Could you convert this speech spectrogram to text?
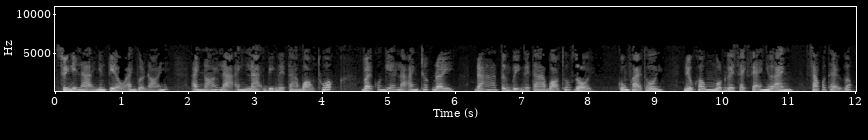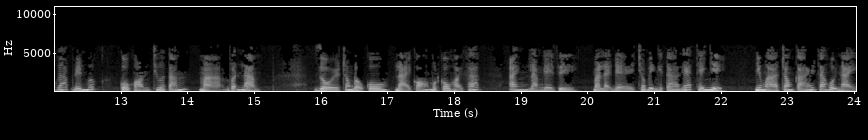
suy nghĩ lại những điều anh vừa nói. Anh nói là anh lại bị người ta bỏ thuốc, vậy có nghĩa là anh trước đây đã từng bị người ta bỏ thuốc rồi. Cũng phải thôi, nếu không một người sạch sẽ như anh, sao có thể gấp gáp đến mức cô còn chưa tắm mà vẫn làm. Rồi trong đầu cô lại có một câu hỏi khác, anh làm nghề gì mà lại để cho bị người ta ghét thế nhỉ? Nhưng mà trong cái xã hội này,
